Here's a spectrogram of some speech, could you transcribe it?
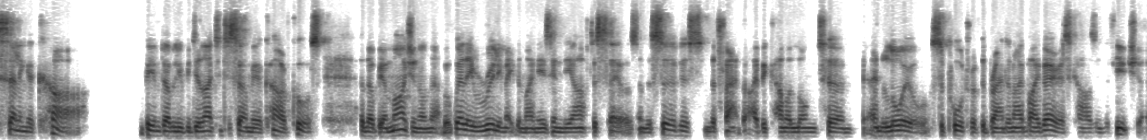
selling a car. BMW would be delighted to sell me a car, of course, and there'll be a margin on that. But where they really make the money is in the after sales and the service and the fact that I become a long term and loyal supporter of the brand and I buy various cars in the future.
